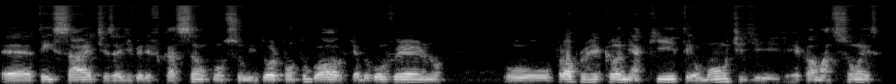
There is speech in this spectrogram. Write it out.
É, tem sites aí de verificação consumidor.gov, que é do governo, o próprio Reclame Aqui tem um monte de, de, reclamações.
